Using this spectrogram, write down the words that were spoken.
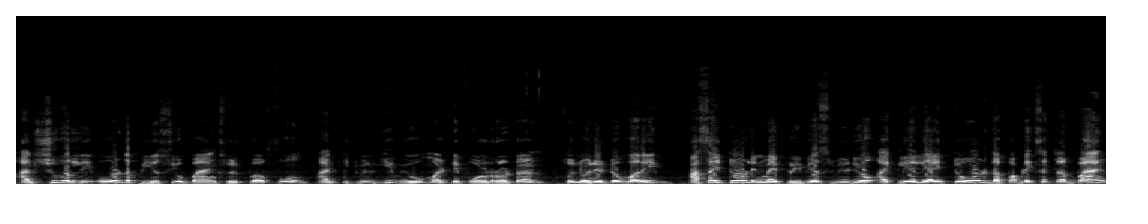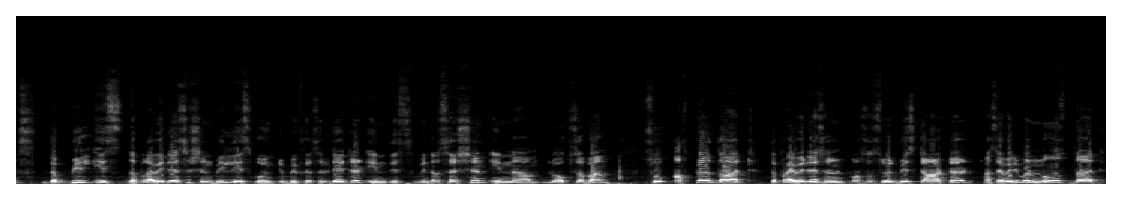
and surely all the PSU banks will perform and it will give you multifold return. So no need to worry. As I told in my previous video, I clearly I told the public sector banks the bill is the privatization bill is going to be facilitated in this winter session in um, Lok Sabha. So after that the privatization process will be started. As everyone knows that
